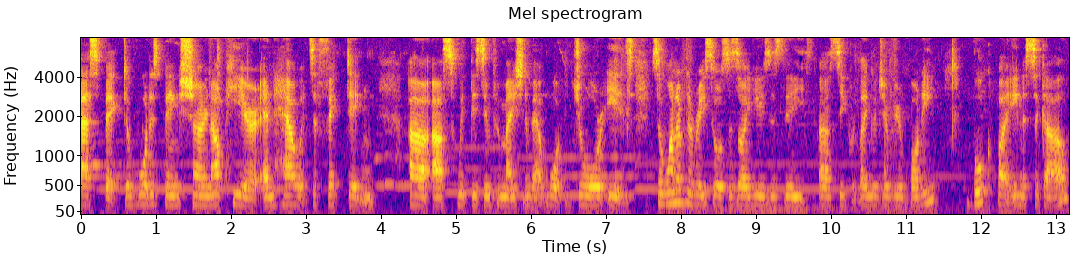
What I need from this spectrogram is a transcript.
aspect of what is being shown up here and how it's affecting uh, us with this information about what jaw is. So, one of the resources I use is the uh, Secret Language of Your Body book by Inna Segal.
